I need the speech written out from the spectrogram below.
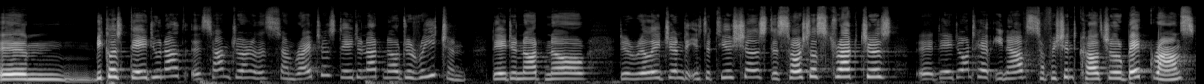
Um, because they do not, uh, some journalists, some writers, they do not know the region. They do not know the religion, the institutions, the social structures. Uh, they don't have enough sufficient cultural backgrounds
